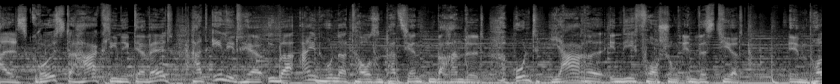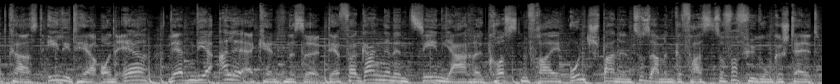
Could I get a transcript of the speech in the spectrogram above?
Als größte Haarklinik der Welt hat Elitair über 100.000 Patienten behandelt und Jahre in die Forschung investiert. Im Podcast Elitair On Air werden dir alle Erkenntnisse der vergangenen zehn Jahre kostenfrei und spannend zusammengefasst zur Verfügung gestellt.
